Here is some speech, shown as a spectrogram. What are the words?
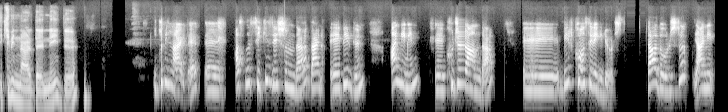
2000'lerde neydi? 2000'lerde e, aslında 8 yaşında ben e, bir gün annemin e, kucağında e, bir konsere gidiyoruz. Daha doğrusu yani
